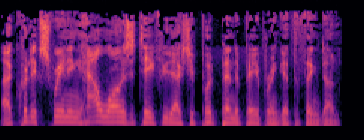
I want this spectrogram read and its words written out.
a critic screening. How long does it take for you to actually put pen to paper and get the thing done?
